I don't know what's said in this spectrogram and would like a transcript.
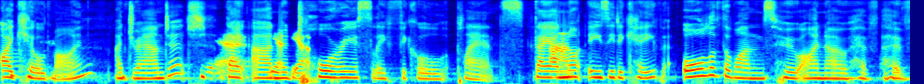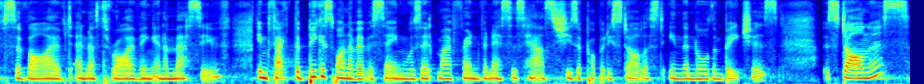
I killed mine. I drowned it. Yeah, They are yeah, yeah. notoriously fickle plants. They are Um, not easy to keep. All of the ones who I know have, have survived and are thriving and are massive. In fact, the biggest one I've ever seen was at my friend Vanessa's house. She's a property stylist in the Northern Beaches. Styleness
